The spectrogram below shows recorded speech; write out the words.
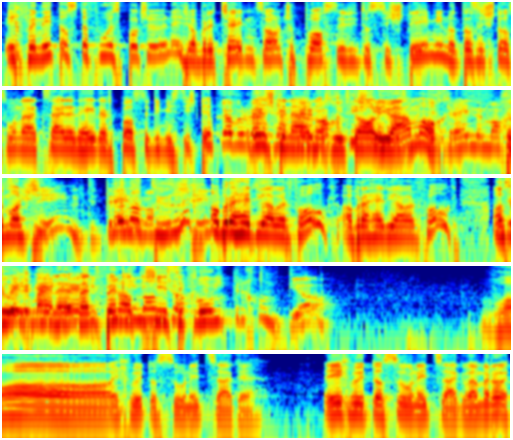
ich find nicht, dass der Fußball schön ist, aber Jadon Sancho passt in das System hin und das ist das, wo er gesagt hat, hey, der passt in mein System. Ja, aber das ist genau das, was Italien auch macht. Der Trainer macht das System. ja, natürlich, System. aber er hat ja auch Erfolg. Aber er hat ja auch Erfolg. Also ja, ich meine, wenn das Penalty schießen gewonnen. Ja. Wow, ich würde das so nicht sagen. Ich würde das so nicht sagen. Wenn wir,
